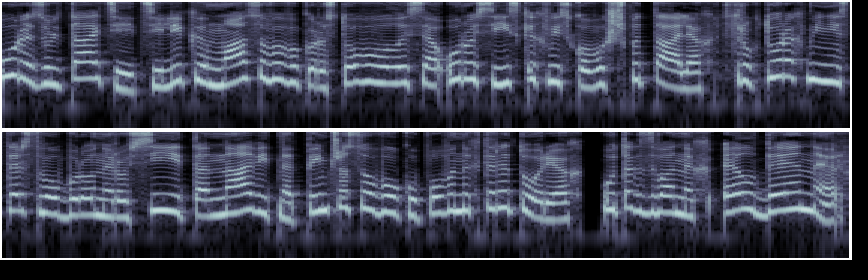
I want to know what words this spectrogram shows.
У результаті ці ліки масово використовувалися у російських військових шпиталях, структурах Міністерства оборони Росії та навіть на тимчасово окупованих територіях у так званих ЛДНР.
